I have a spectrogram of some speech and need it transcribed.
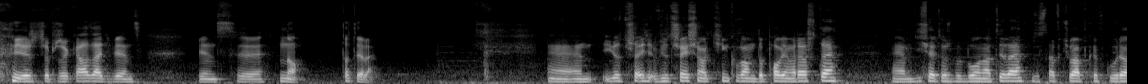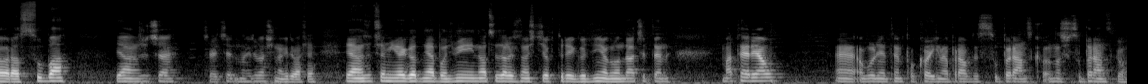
jeszcze przekazać, więc, więc y, no, to tyle. E, w jutrzejszym odcinku Wam dopowiem resztę. Em, Dzisiaj to już by było na tyle. Zostawcie łapkę w górę oraz suba. Ja wam życzę. Czekajcie, nagrywa się, nagrywa się. Ja wam życzę miłego dnia bądź miłej nocy, w zależności o której godzinie oglądacie ten materiał. E, ogólnie ten pokoik naprawdę jest superancko, znaczy superancko.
